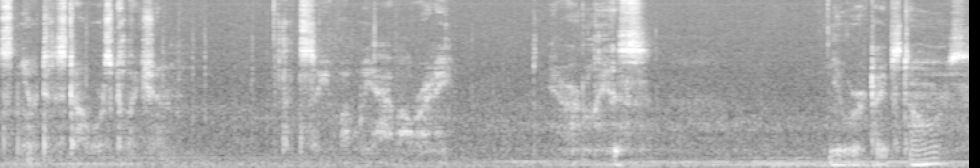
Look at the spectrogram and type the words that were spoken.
what's new to the Star Wars collection. Let's see what we have already in our latest newer type stars. Let's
